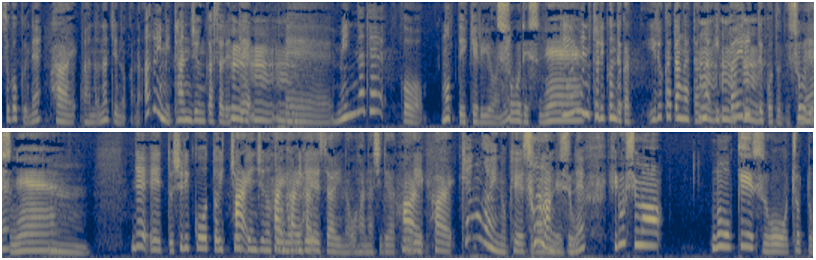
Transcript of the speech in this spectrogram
すごくね、はい。あの、なんていうのかな、ある意味単純化されて、うんうんうんえーみんなで、こう、持っていけるように、そうですっていうふうね。に取り組んでかいる方々がいっぱいいるってことですね。そうですね。うんで、えっ、と、首里高と一丁拳銃の塔の慰霊祭のお話であったり、はい、はい。県外のケースそうがあなんでよるんですすね。。広島のケースをちょっと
